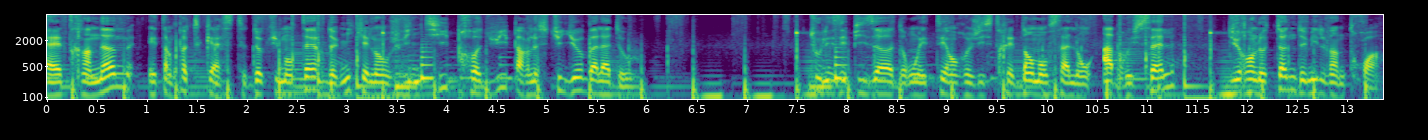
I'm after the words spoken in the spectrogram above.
Être un homme est un podcast documentaire de Michel-Ange Vinti produit par le studio Balado. Tous les épisodes ont été enregistrés dans mon salon à Bruxelles durant l'automne 2023.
